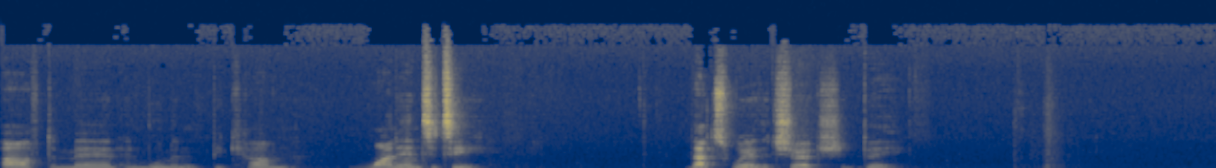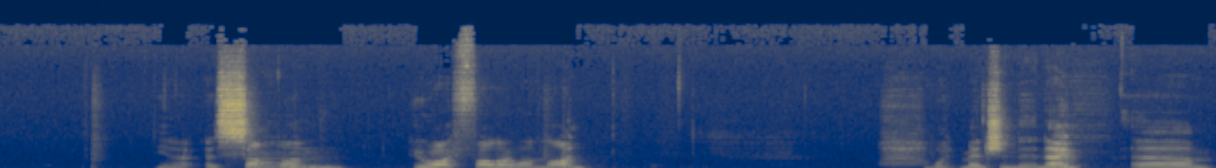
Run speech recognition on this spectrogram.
after man and woman become one entity. That's where the church should be. You know, as someone who I follow online, I won't mention their name, um,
